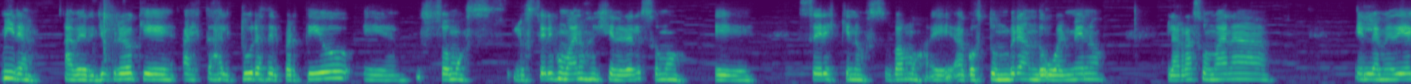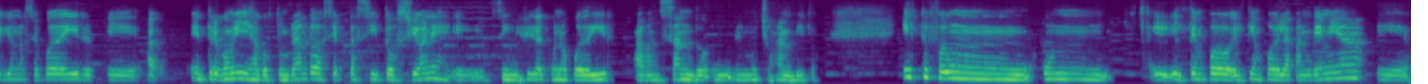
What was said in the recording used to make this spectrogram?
Mira, a ver, yo creo que a estas alturas del partido eh, somos, los seres humanos en general somos seres que nos vamos acostumbrando, o al menos la raza humana en la medida que uno se puede ir, eh, entre comillas, acostumbrando a ciertas situaciones, eh, significa que uno puede ir avanzando en, muchos ámbitos. Este fue un, el, tiempo, el tiempo de la pandemia, eh,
